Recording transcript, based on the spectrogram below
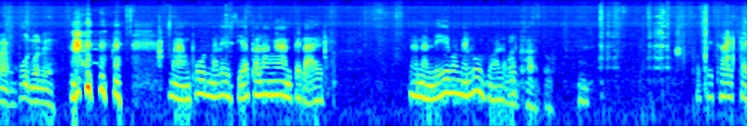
มากพูดมาเลยหมางพูนมาเลยเสียพลังงานไปหลายนั่นนั่นนี่ว่าแม่นลูกหัวหรอมันขาดออกเขาไปทายไก่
